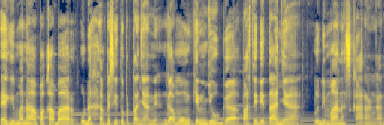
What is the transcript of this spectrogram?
Eh gimana? Apa kabar? Udah sampai situ pertanyaannya. Nggak mungkin juga pasti ditanya lu di mana sekarang? kan.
